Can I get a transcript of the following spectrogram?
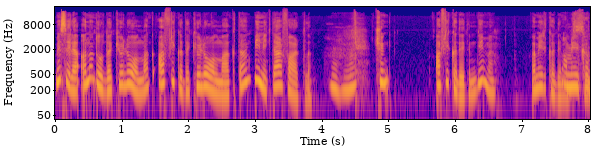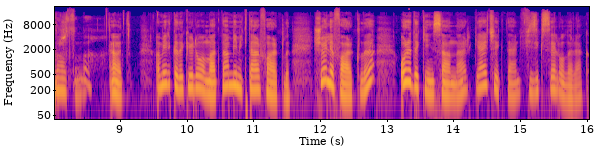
Mesela Anadolu'da köle olmak Afrika'da köle olmaktan bir miktar farklı. Hı hı. Çünkü Afrika dedim değil mi? Amerika demek Amerika'da aslında. Evet. Amerika'da köle olmaktan bir miktar farklı. Şöyle farklı. Oradaki insanlar gerçekten fiziksel olarak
